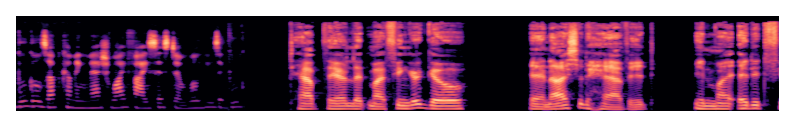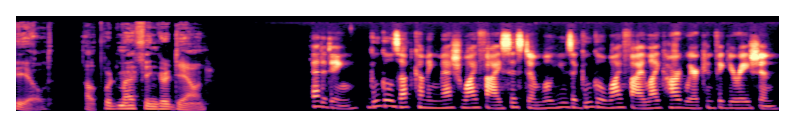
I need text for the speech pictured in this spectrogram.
Google's upcoming mesh Wi Fi system will use a Google. Tap there, let my finger go, and I should have it in my edit field. I'll put my finger down. Editing Google's upcoming mesh Wi Fi system will use a Google Wi Fi like hardware configuration.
